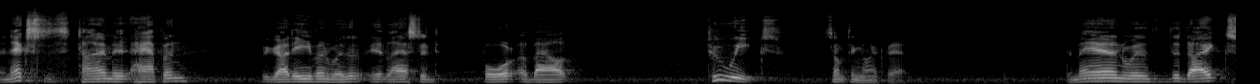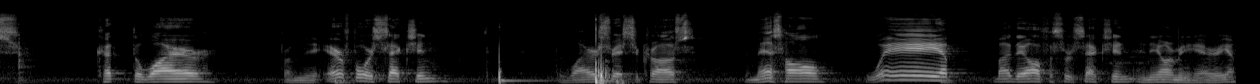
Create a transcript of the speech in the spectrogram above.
The next time it happened, we got even with it. It lasted for about two weeks, something like that. The man with the dikes cut the wire from the Air Force section. The wire stretched across the mess hall, way up by the officer section in the Army area.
